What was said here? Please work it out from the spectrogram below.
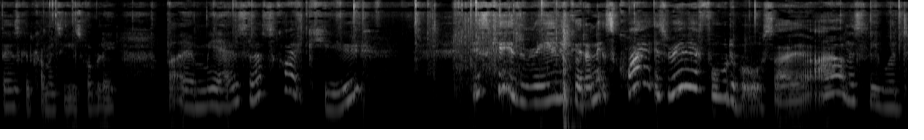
those could come into use probably. But um yeah, so that's quite cute. This kit is really good and it's quite, it's really affordable. So I honestly would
